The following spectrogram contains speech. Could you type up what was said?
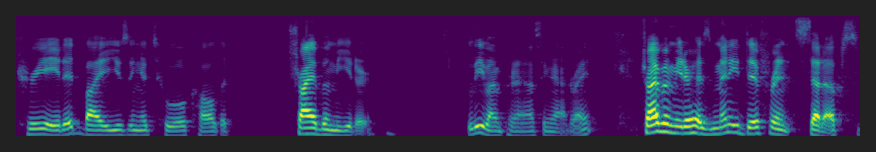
created by using a tool called a tribometer. I believe I'm pronouncing that right. Tribometer has many different setups,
